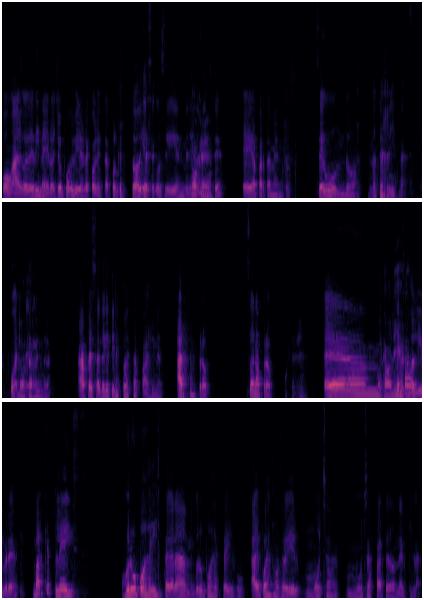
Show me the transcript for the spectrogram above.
con algo de dinero, yo puedo vivir en Recoleta porque todavía se consiguen medianamente eh, apartamentos. Segundo, no te rindas. Fuerte. No te rindas. A pesar de que tienes todas estas páginas, Argenprop, Zona Prop, Ok. em, Mercado Libre. Mercado Libre, Marketplace, Oh, grupos de Instagram, grupos de Facebook. Ahí puedes conseguir muchas, muchas partes donde alquilar.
